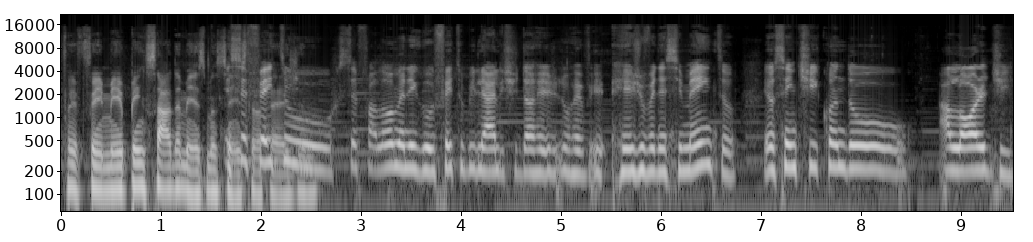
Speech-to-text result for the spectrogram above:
foi, foi meio pensada mesmo, assim, Esse efeito, você falou, Menigo, efeito Billie Eilish da re- do re- rejuvenescimento, eu senti quando a Lorde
